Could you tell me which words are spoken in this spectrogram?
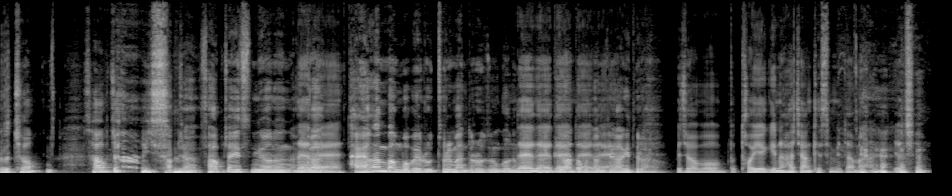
그렇죠. 사업자 사업자, 있으면 사업자 있으면은 그러니까 네네. 다양한 방법의 루트를 만들어 두는 거는 네네네, 분명히 필요하다고 저는 네네. 생각이 들어요. 그죠. 뭐 더 얘기는 하지 않겠습니다만. 여튼.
